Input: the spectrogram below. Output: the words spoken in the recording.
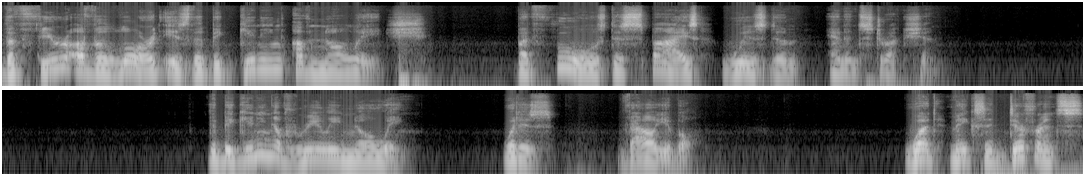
The fear of the Lord is the beginning of knowledge, but fools despise wisdom and instruction. The beginning of really knowing what is valuable, what makes a difference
